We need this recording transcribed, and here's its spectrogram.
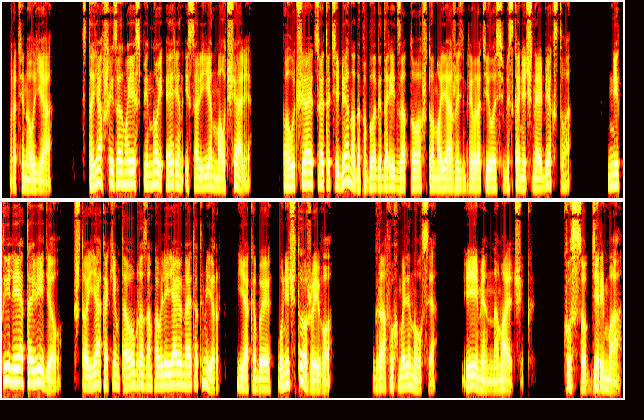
— протянул я. Стоявшие за моей спиной Эрин и Сальен молчали. «Получается, это тебя надо поблагодарить за то, что моя жизнь превратилась в бесконечное бегство? Не ты ли это видел, что я каким-то образом повлияю на этот мир, якобы уничтожу его?» Граф ухмыльнулся. «Именно, мальчик. Кусок дерьма!»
